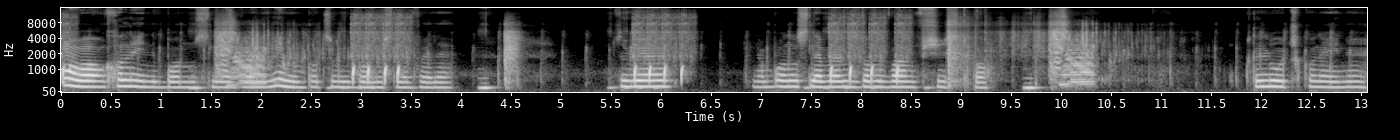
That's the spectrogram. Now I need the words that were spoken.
O, kolejny bonus level. Nie wiem po co mi bonus levele. Sobie na bonus level zdobywam wszystko. Klucz kolejny.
